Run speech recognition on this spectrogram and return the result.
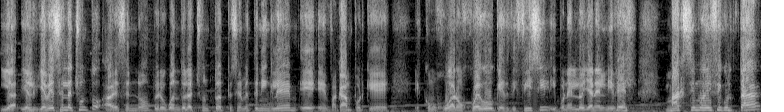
y a, veces la chunto, a veces no, pero cuando la chunto, especialmente en inglés, eh, es bacán, porque es como jugar un juego que es difícil y ponerlo ya en el nivel máximo de dificultad.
